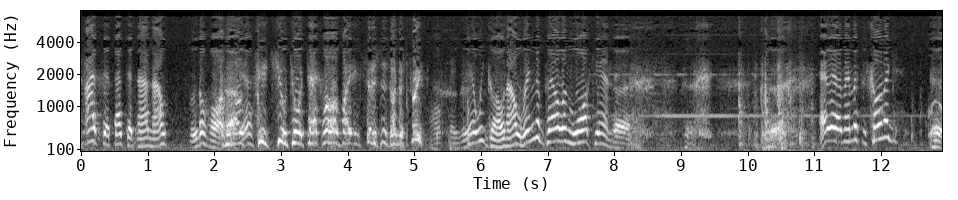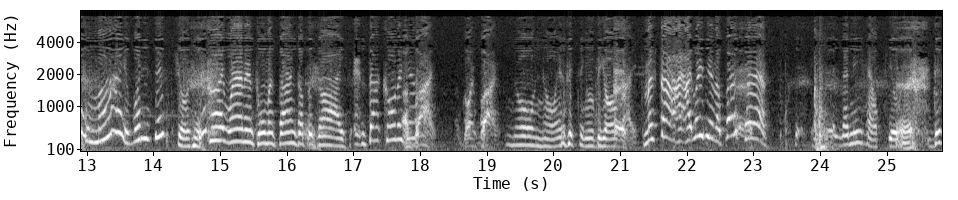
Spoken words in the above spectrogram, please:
That's it. That's it. Now, now, through the hall. I'll yeah? teach you to attack law-abiding citizens on the street. Okay, there we go. Now, ring the bell and walk in. Uh, hey there, man, Mrs. Koenig. Oh, my. What is this, Joseph? I ran into him and banged up his eyes. Is that Koenig? I'm blind. I'm going blind. No, no. Everything will be all uh, right. Mister, I, I leave you in the first uh, hand. Let me help you. This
